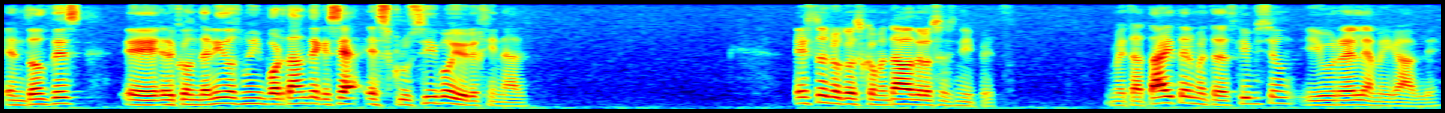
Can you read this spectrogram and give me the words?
Entonces, eh, el contenido es muy importante que sea exclusivo y original. Esto es lo que os comentaba de los snippets. Meta title, meta description y URL amigable.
